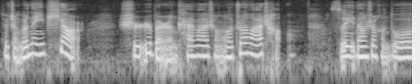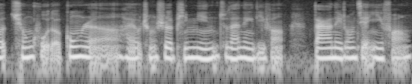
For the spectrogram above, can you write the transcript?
就整个那一片儿是日本人开发成了砖瓦厂，所以当时很多穷苦的工人啊，还有城市的平民就在那个地方搭那种简易房，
